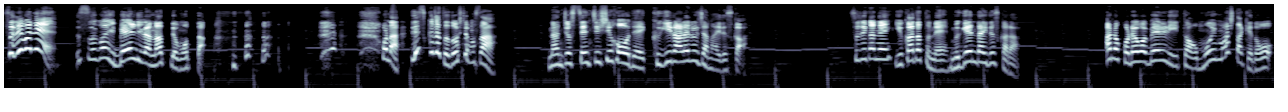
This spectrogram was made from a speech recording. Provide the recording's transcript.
それはね、すごい便利だなって思った。ほら、デスクだとどうしてもさ、何十センチ四方で区切られるじゃないですか。それがね、床だとね、無限大ですから。あら、これは便利とは思いましたけど、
